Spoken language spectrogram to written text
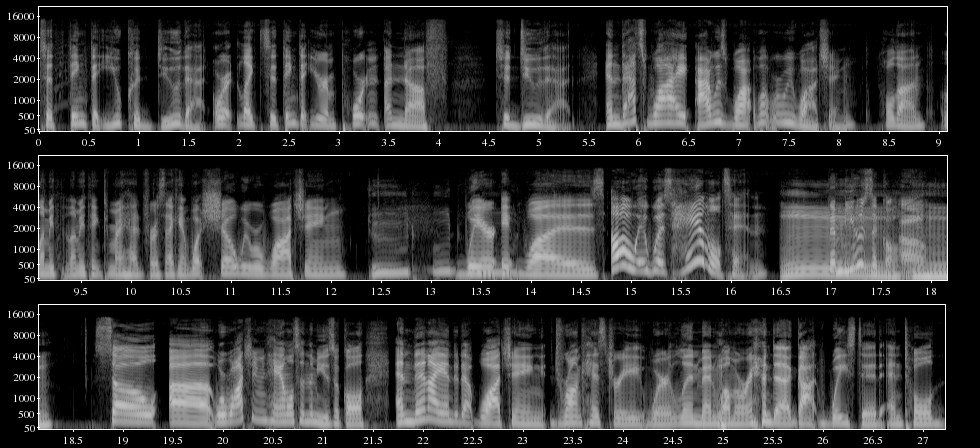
to think that you could do that or like to think that you're important enough to do that. And that's why i was wa- what were we watching? Hold on. Let me let me think through my head for a second. What show we were watching where it was oh it was hamilton the musical. Oh. Mhm. So uh, we're watching Hamilton the musical, and then I ended up watching Drunk History, where Lin Manuel Miranda got wasted and told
